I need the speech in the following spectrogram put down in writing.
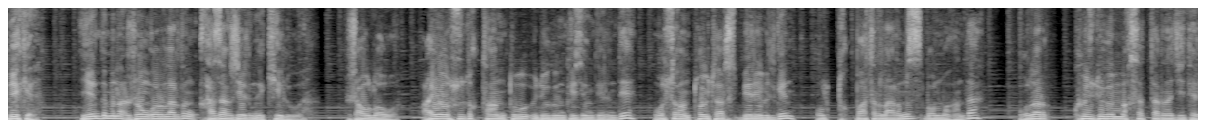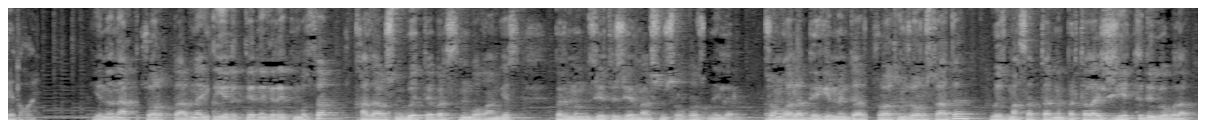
Беке енді мына жоңғарлардың қазақ жеріне келуі жаулауы аяусыздық танытуы үдеген кезеңдерінде осыған тойтарыс бере білген ұлттық батырларымыз болмағанда олар көздеген мақсаттарына жетер еді ғой. Енді нақ жорықтарына ерліктеріне келетін болсақ қазақ үшін өте бір сын болған кез бір мың жеті жүз жиырма үшінші жылғы нелер. Жоңғарлар дегенмен де жойқын жорыстады өз мақсаттарына бірталай жетті деуге болады.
